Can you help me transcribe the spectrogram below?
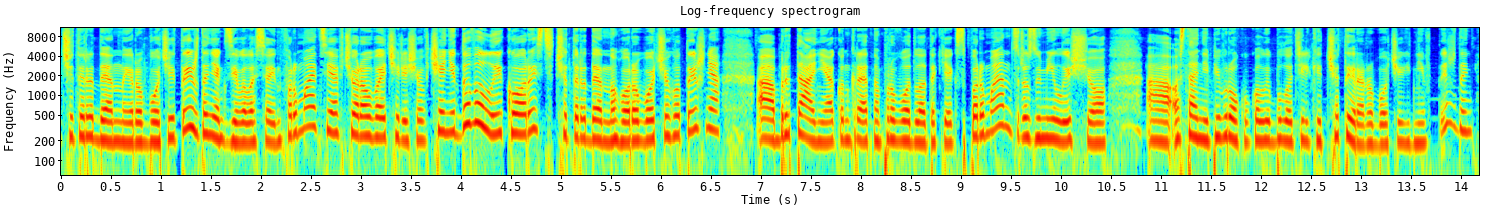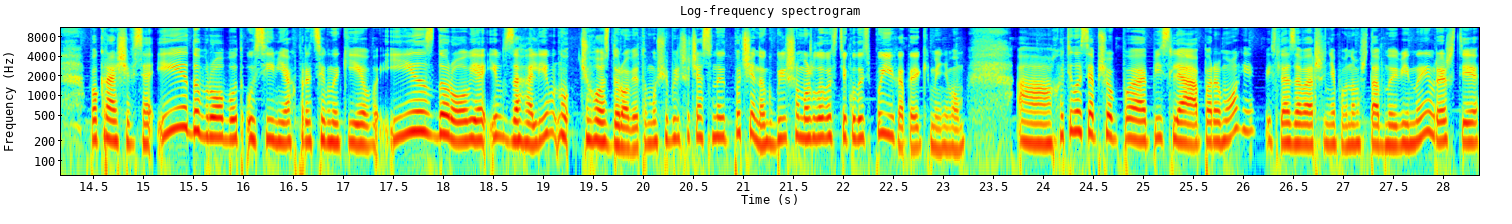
чотириденний робочий тиждень. Як з'явилася інформація вчора ввечері, що вчені довели користь чотириденного робочого тижня. А, Британія конкретно проводила такий експеримент. Зрозуміли, що а, останні півроку, коли було тільки чотири робочих дні в тиждень, покращився і добробут у сім'ях працівників, і здоров'я, і взагалі ну чого здоров'я, тому що більше часу на відпочинок, більше можливості кудись поїхати, як мінімум. А, Хотілося б, щоб Е, після перемоги, після завершення повномасштабної війни, врешті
